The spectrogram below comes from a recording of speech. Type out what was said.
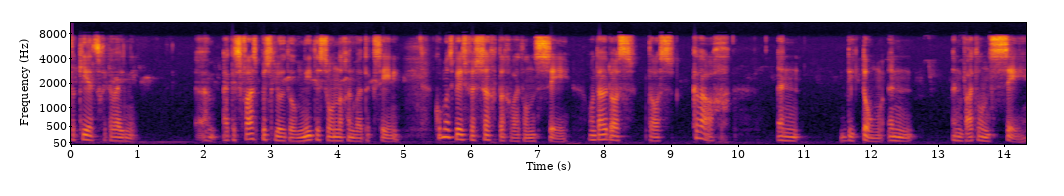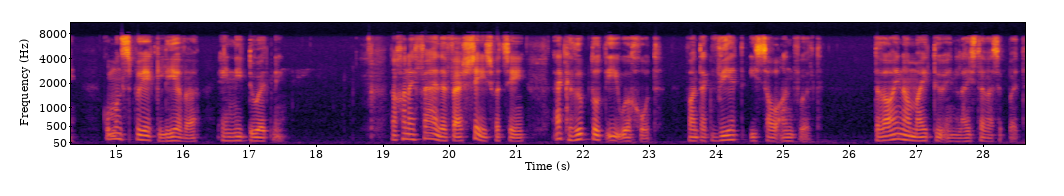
verkeerds gekry nie. Um, ek is vasbeslote om nie te sondig in wat ek sê nie. Kom ons wees versigtig wat ons sê. Onthou daar's daar's krag in die tong in in wat ons sê. Kom ons spreek lewe en nie dood nie. Dan gaan hy verder vers 6 wat sê ek roep tot u o God want ek weet u sal antwoord. Draai na my toe en luister as ek bid.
